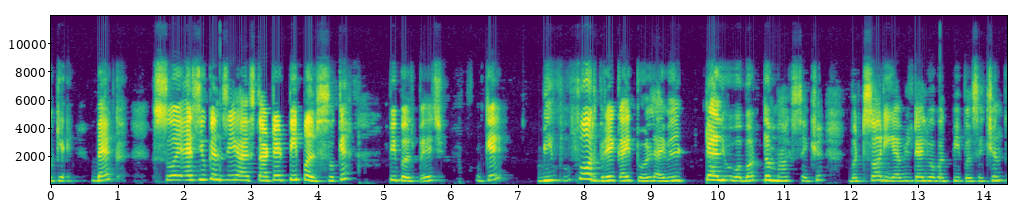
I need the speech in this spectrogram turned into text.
Okay back. So as you can see i started people's okay? People's page okay? Before break i told i will tell you about the marks section but sorry i will tell you about people section.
